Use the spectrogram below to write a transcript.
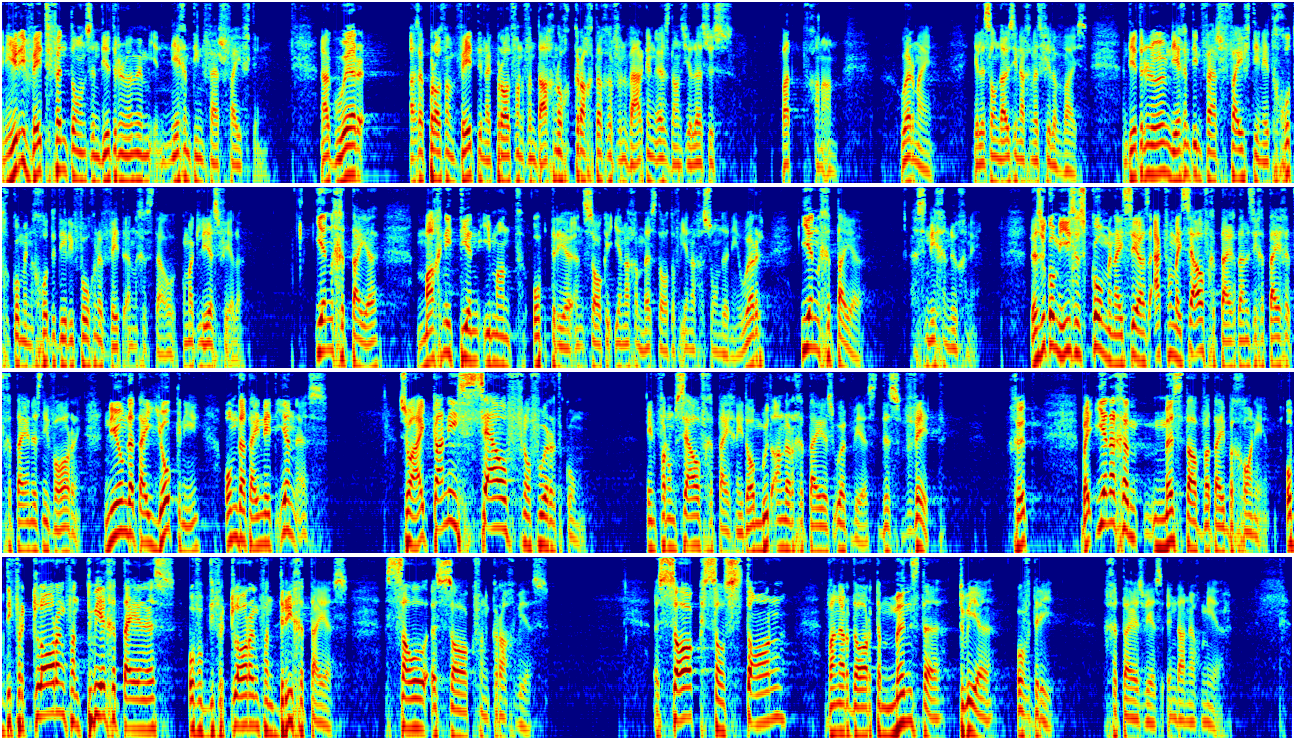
En hierdie wet vind ons in Deuteronomium 19 vers 15. Nou ek hoor as ek praat van wet en ek praat van vandag nog kragtiger van werking is dan julle soos wat gaan aan. Hoor my. Julle sal nou sien ek gaan dit vir julle wys. In Deuteronomium 19 vers 15 het God gekom en God het hierdie volgende wet ingestel. Kom ek lees vir julle. Een getuie mag nie teen iemand optree in sake enige misdaad of enige sonde nie. Hoor, een getuie is nie genoeg nie. Dis hoekom Jesus kom en hy sê as ek van myself getuig dan is die getuig getuienis nie waar nie. Nie omdat hy jok nie, omdat hy net een is. So hy kan nie self na vore toe kom en van homself getuig nie. Daar moet ander getuies ook wees. Dis wet. Goed. By enige misstap wat hy begaan het, op die verklaring van twee getuienis of op die verklaring van drie getuies, sal 'n saak van krag wees. 'n Saak sal staan wanneer daar ten minste 2 of 3 getuies wees en dan nog meer.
